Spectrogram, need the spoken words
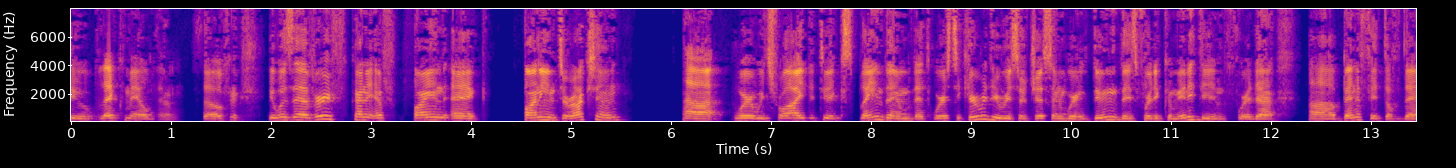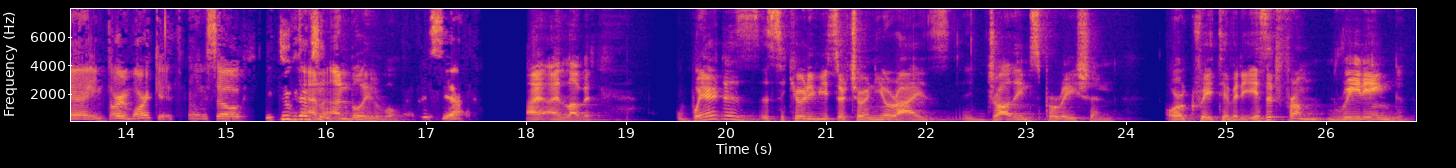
to blackmail them. So it was a very kind of fine, uh, funny interaction uh, where we tried to explain them that we're security researchers and we're doing this for the community and for the uh, benefit of the entire market. And so it took them some unbelievable. Yeah, I, I love it. Where does a security researcher, in your eyes, draw the inspiration or creativity? Is it from reading?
